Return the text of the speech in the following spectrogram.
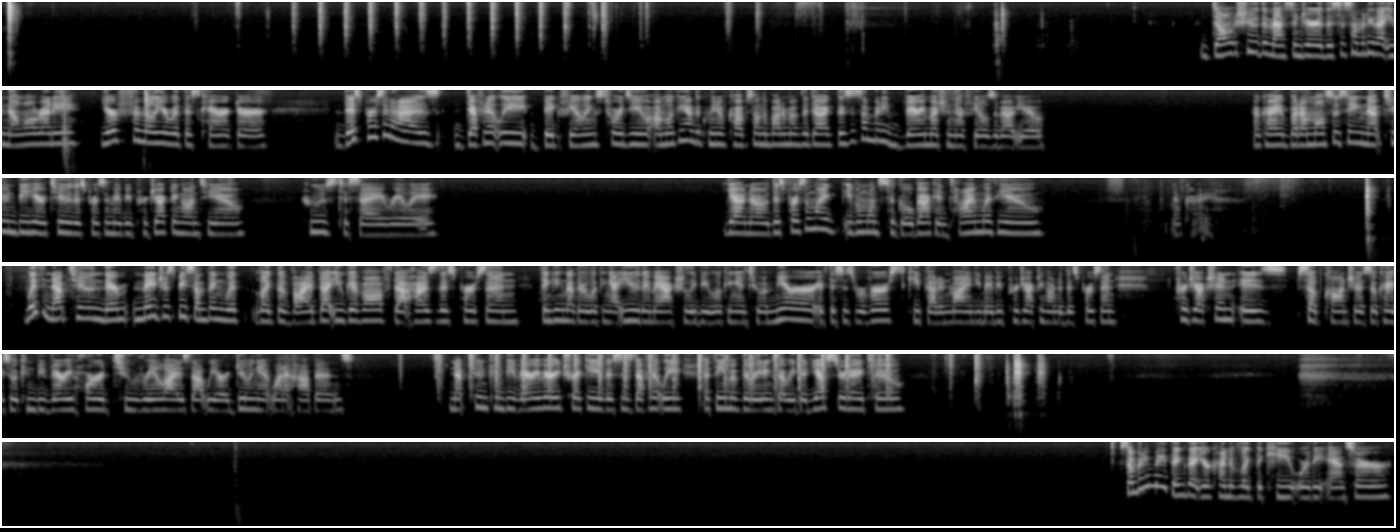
Don't shoot the messenger. This is somebody that you know already. You're familiar with this character. This person has definitely big feelings towards you. I'm looking at the Queen of Cups on the bottom of the deck. This is somebody very much in their feels about you. Okay, but I'm also seeing Neptune be here too. This person may be projecting onto you. Who's to say, really? Yeah, no, this person, like, even wants to go back in time with you. Okay. With Neptune, there may just be something with, like, the vibe that you give off that has this person thinking that they're looking at you. They may actually be looking into a mirror. If this is reversed, keep that in mind. You may be projecting onto this person projection is subconscious, okay? So it can be very hard to realize that we are doing it when it happens. Neptune can be very, very tricky. This is definitely a theme of the readings that we did yesterday, too. Somebody may think that you're kind of like the key or the answer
